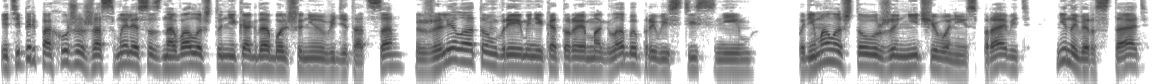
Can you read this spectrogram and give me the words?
И теперь, похоже, Жасмель осознавала, что никогда больше не увидит отца, жалела о том времени, которое могла бы провести с ним. Понимала, что уже ничего не исправить, не наверстать,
